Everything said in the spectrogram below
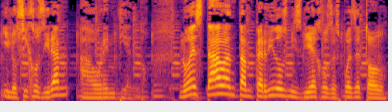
y los hijos dirán, ahora entiendo. No estaban tan perdidos mis viejos después de todo.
